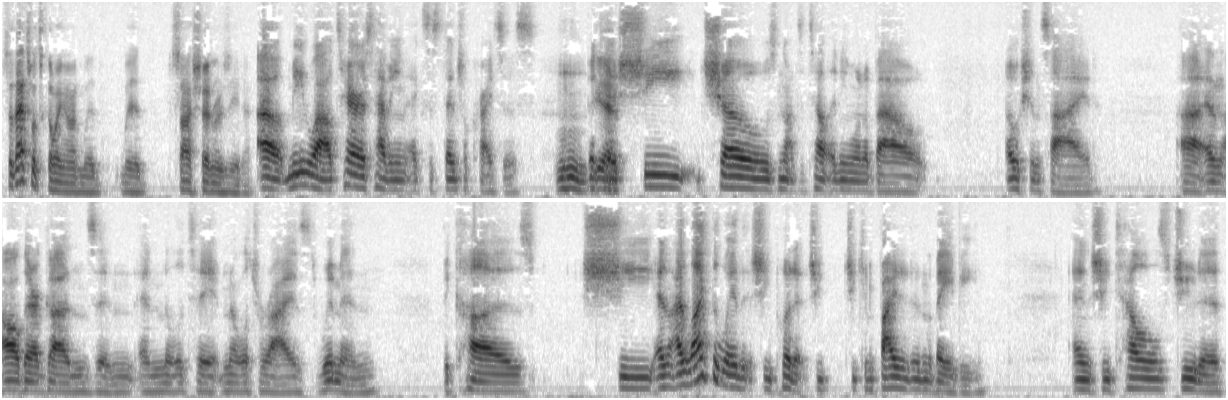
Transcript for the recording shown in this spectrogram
So that's what's going on with with Sasha and Rosita. Uh, meanwhile, Tara's having an existential crisis Mm-hmm. because she chose not to tell anyone about Oceanside uh, and all their guns and and milita- militarized women because she and I like the way that she put it. She she confided in the baby, and she tells Judith,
